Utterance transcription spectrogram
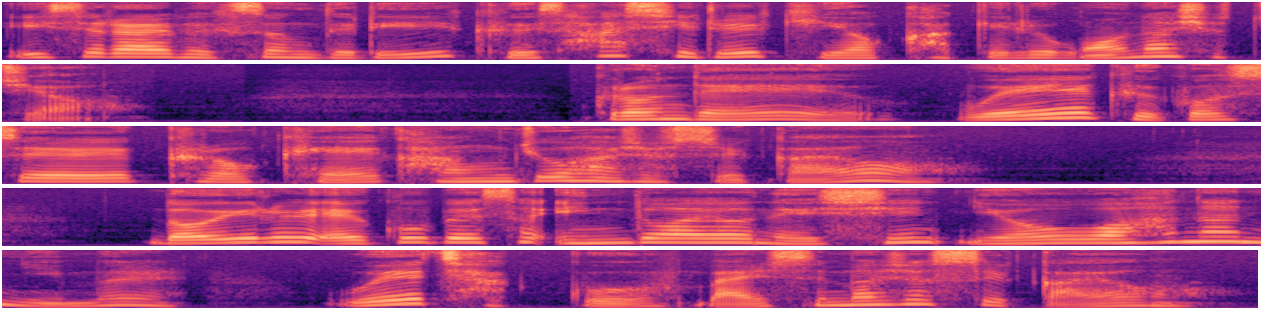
이스라엘 백성들이 그 사실을 기억하기를 원하셨죠. 그런데 왜 그것을 그렇게 강조하셨을까요? 너희를 애굽에서 인도하여 내신 여호와 하나님을 왜 자꾸 말씀하셨을까요?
